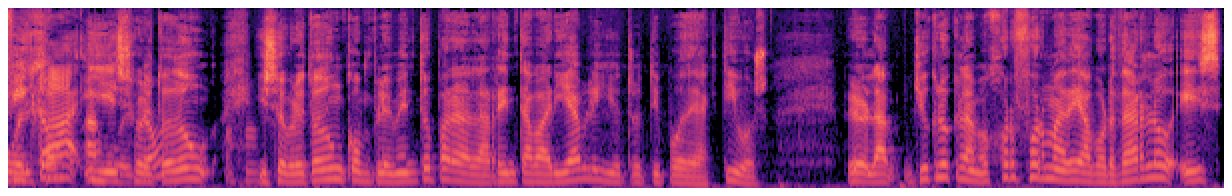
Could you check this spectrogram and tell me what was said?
fija y sobre todo y sobre todo un complemento para la renta variable y otro tipo de activos. Pero yo creo que la mejor forma de abordarlo es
